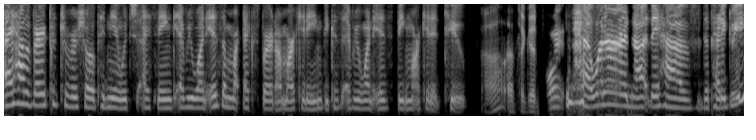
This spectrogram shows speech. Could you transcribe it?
I have a very controversial opinion, which I think everyone is an mar- expert on marketing because everyone is being marketed to. Oh, that's a good point. Yeah, whether or not they have the pedigree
